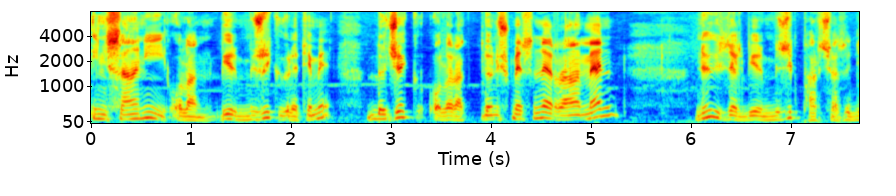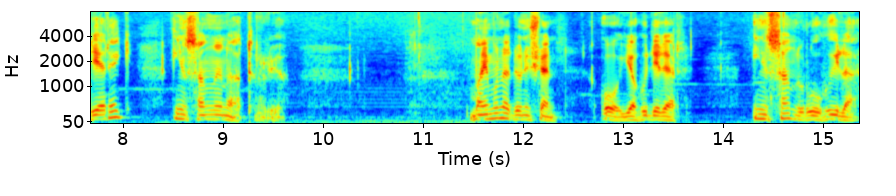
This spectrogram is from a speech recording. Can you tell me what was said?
insani olan bir müzik üretimi böcek olarak dönüşmesine rağmen ne güzel bir müzik parçası diyerek insanlığını hatırlıyor. Maymuna dönüşen o Yahudiler insan ruhuyla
